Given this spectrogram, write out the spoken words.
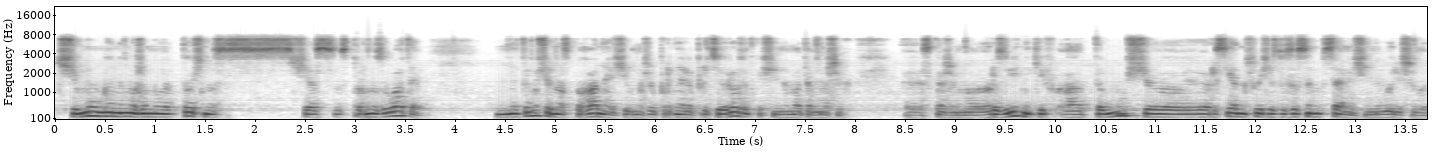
Чому ми не можемо точно зараз спрогнозувати? Не тому, що в нас погано, що в наших партнерів працює розвідка, що немає там наших, скажімо, розвідників, а тому, що росіяни швидше за все самі ще не вирішили,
